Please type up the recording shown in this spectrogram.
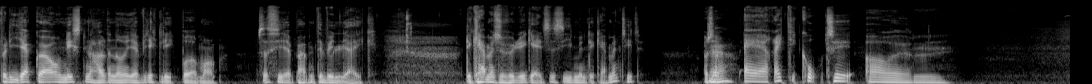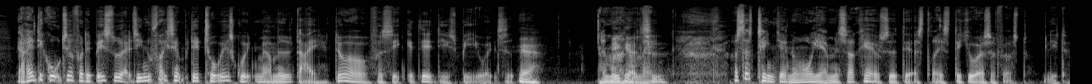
Fordi jeg gør jo næsten aldrig noget, jeg virkelig ikke bryder mig om. Så siger jeg bare, "Men det vil jeg ikke. Det kan man selvfølgelig ikke altid sige, men det kan man tit. Og så Ja. er jeg rigtig god til at... Øhm, jeg er rigtig god til at få det bedste ud af alting. Nu for eksempel det tog, jeg skulle ind med at møde dig. Det var forsinket. Det er DSB jo altid. Ja, Det meget ikke normalt. altid. Og så tænkte jeg, nå ja, men så kan jeg jo sidde der og stresse. Det gjorde jeg så først lidt.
